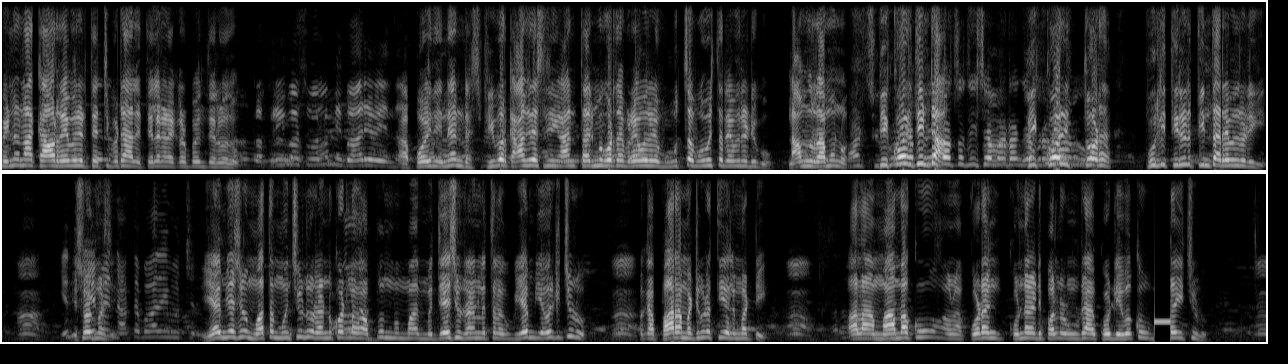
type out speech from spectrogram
పెళ్ళ నాకు కావాలి రేవంత్ రెడ్డి తెచ్చి పెట్టాలి. తెలంగాణ ఎక్కడ పోయింది తెలియదు. ఒక ఫ్రీ బస్ వల్ల మీ భార్య పోయిందా? ఆ పోయింది. నేను ఫీవర్ కాంగ్రెస్ని కానీ తరిమి కొడతా రేవంత్ రెడ్డి. ఉచ్చ భూమిస్తా రేవంత్ రెడ్డికి. నాము రమ్మను. పిక్కోని తింటా. పిక్కోని తోడ పులి తిరిగి తింటా రేవంత్ ఏం చేసిండు మొత్తం ముంచిండు రెండు కోట్ల అప్పు చేసిండు రెండు లక్షల ఏం ఎవరికి ఇచ్చుడు? ఒక పార మట్టి కూడా తీయాలి మట్టి. అలా మా అమ్మకు కొడ కొండారెడ్డి పళ్ళు కోట్లు ఎవరికి ఇచ్చుడు. ఆ,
